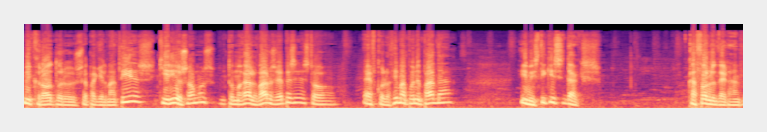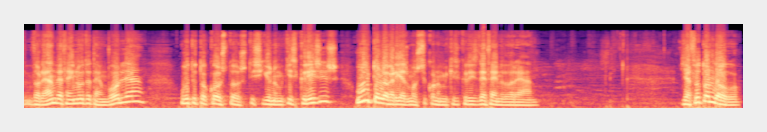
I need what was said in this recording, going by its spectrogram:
μικρότερους επαγγελματίες, κυρίως όμως το μεγάλο βάρος έπεσε στο εύκολο θύμα που είναι πάντα η μισθή και οι συντάξεις. Καθόλου δωρεάν δεν θα είναι ούτε τα εμβόλια, ούτε το κόστος της υγειονομικής κρίσης, ούτε ο λογαριασμός της οικονομικής κρίσης δεν θα είναι δωρεάν. Γι' αυτό το λόγο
